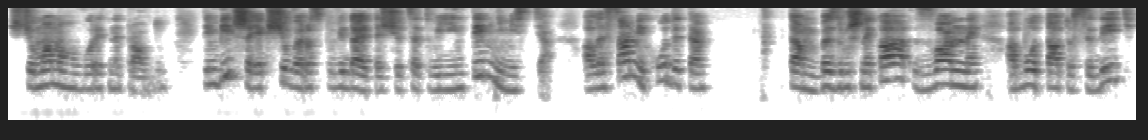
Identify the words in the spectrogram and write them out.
що мама говорить неправду. Тим більше, якщо ви розповідаєте, що це твої інтимні місця, але самі ходите там без рушника з ванни, або тато сидить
